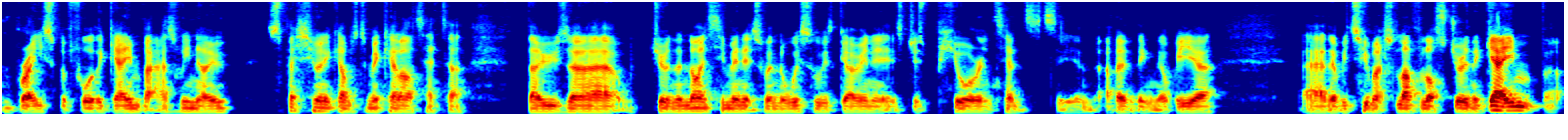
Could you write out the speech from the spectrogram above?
embrace before the game. But as we know, especially when it comes to Mikel Arteta, those uh, during the 90 minutes when the whistle is going, it's just pure intensity. And I don't think there'll be a uh, there'll be too much love lost during the game, but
